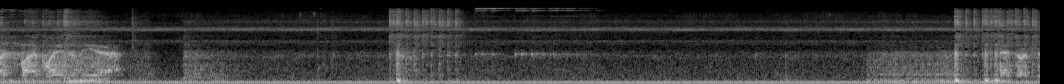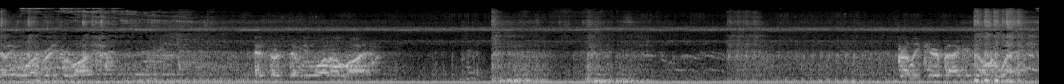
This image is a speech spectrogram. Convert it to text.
Our spy plane's in the air. SR-71 ready for launch. SR-71 online. Friendly care package on the way.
